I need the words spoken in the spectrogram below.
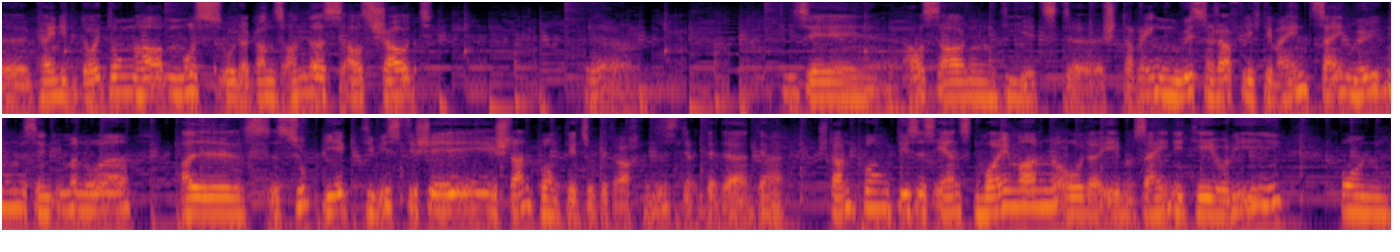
äh, keine Bedeutung haben muss oder ganz anders ausschaut. Ähm, diese Aussagen, die jetzt äh, streng wissenschaftlich gemeint sein mögen, sind immer nur als subjektivistische Standpunkte zu betrachten. Das ist der, der, der Standpunkt dieses Ernst Neumann oder eben seine Theorie und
